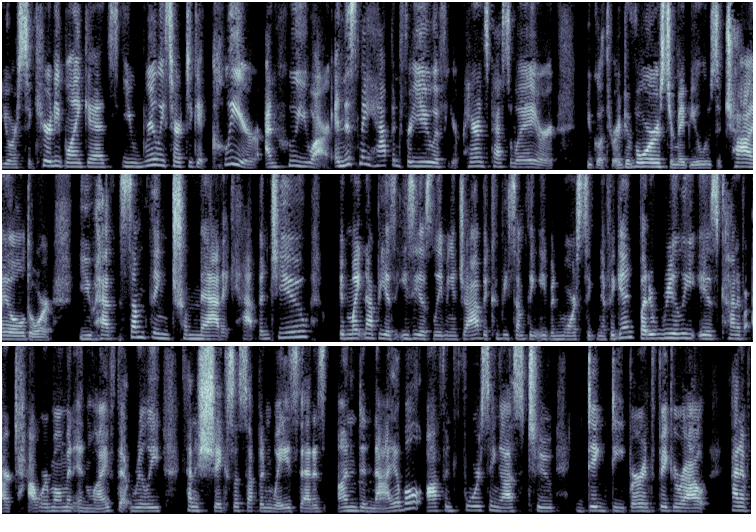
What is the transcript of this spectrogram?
your security blankets, you really start to get clear on who you are. And this may happen for you if your parents pass away or you go through a divorce or maybe you lose a child or you have something traumatic happen to you. It might not be as easy as leaving a job. It could be something even more significant, but it really is kind of our tower moment in life that really kind of shakes us up in ways that is undeniable, often forcing us to dig deeper and figure out kind of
